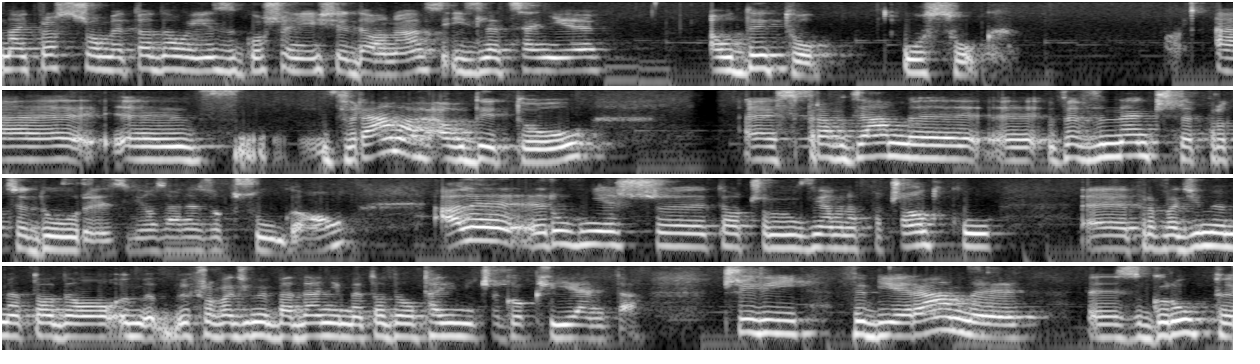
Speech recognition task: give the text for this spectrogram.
najprostszą metodą jest zgłoszenie się do nas i zlecenie audytu usług w ramach audytu e, sprawdzamy wewnętrzne procedury związane z obsługą, ale również to, o czym mówiłam na początku, prowadzimy, metodą, prowadzimy badanie metodą tajemniczego klienta, czyli wybieramy z grupy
